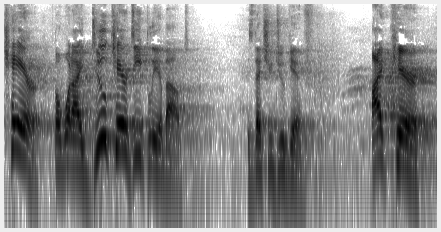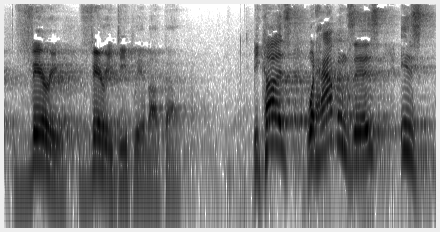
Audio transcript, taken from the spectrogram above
care. But what I do care deeply about is that you do give. I care very, very deeply about that. Because what happens is, is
